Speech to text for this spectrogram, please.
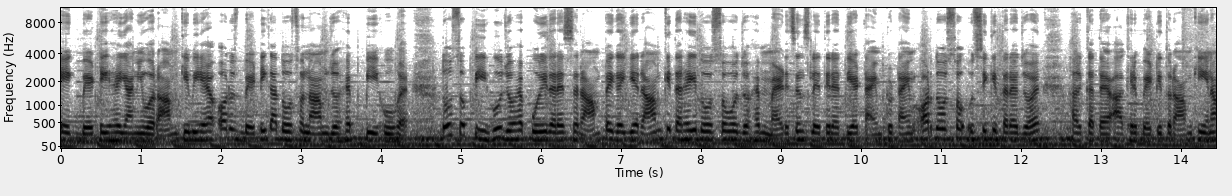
एक बेटी है, यानी वो राम की भी है और उस बेटी का दोस्तों नाम जो है पीहू है। दोस्तों, पीहू जो है पूरी तरह से राम पे गई है। राम की तरह ही दोस्तों, वो जो है मेडिसिन लेती रहती है टाइम टू टाइम और दोस्तों, उसी की तरह जो है हरकत है आखिर बेटी तो राम की है ना,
